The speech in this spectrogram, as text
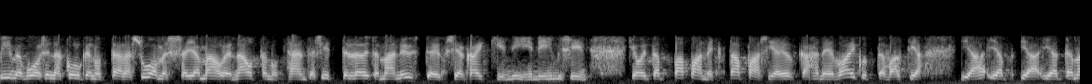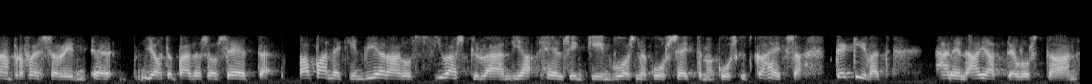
viime vuosina kulkenut täällä Suomessa ja mä olen auttanut häntä sitten löytämään löytämään yhteyksiä kaikkiin niihin ihmisiin, joita Papanek tapasi ja jotka häneen vaikuttavat. Ja, ja, ja, ja, ja tämän professorin johtopäätös on se, että Papanekin vierailut Jyväskylään ja Helsinkiin vuosina 67-68 tekivät hänen ajattelustaan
